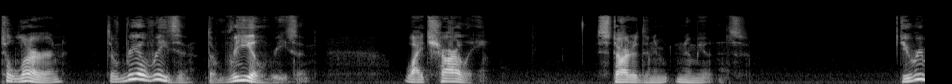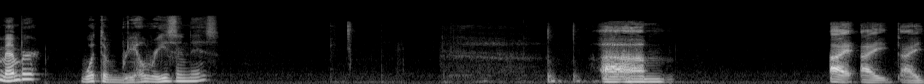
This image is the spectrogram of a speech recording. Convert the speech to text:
to learn the real reason, the real reason why Charlie started the New Mutants. Do you remember what the real reason is? Um, I I I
